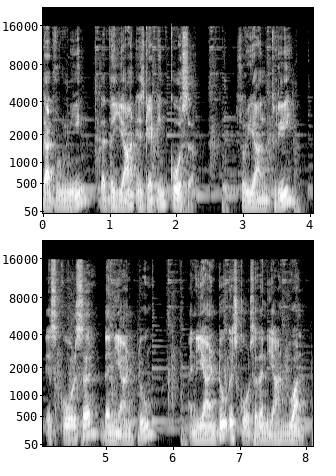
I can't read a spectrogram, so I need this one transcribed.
that would mean that the yarn is getting coarser. So yarn 3 is coarser than yarn 2 and yarn 2 is coarser than yarn 1.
